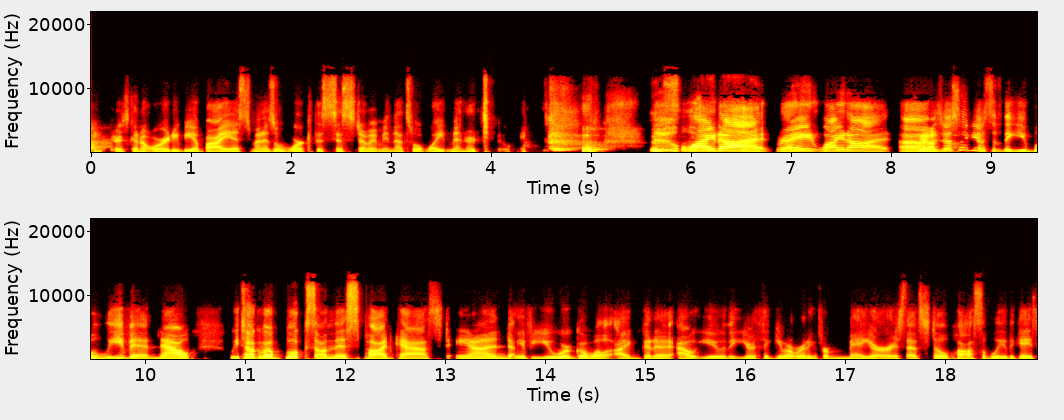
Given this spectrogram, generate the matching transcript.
think there's going to already be a bias, might as well work the system. I mean, that's what white men are doing. Why not? Right? Why not? Um, especially if you have something you believe in. Now, we talk about books on this podcast. And if you were go, well, I'm going to out you that you're thinking about running for mayor. Is that still possibly the case?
